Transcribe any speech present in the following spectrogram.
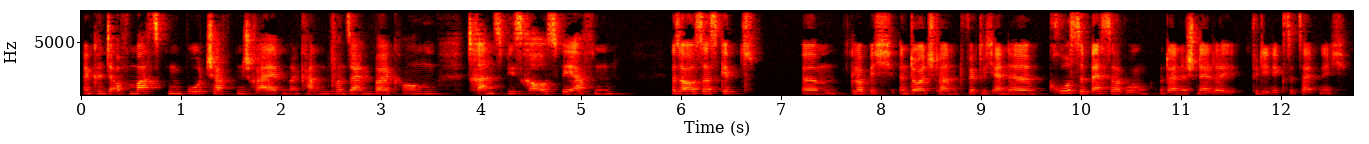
man könnte auf Masken Botschaften schreiben, man kann von seinem Balkon Transbis rauswerfen. Also außer es gibt, ähm, glaube ich, in Deutschland wirklich eine große Besserung und eine schnelle für die nächste Zeit nicht.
